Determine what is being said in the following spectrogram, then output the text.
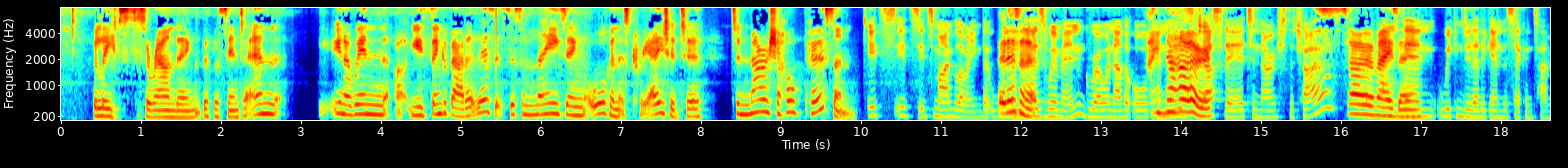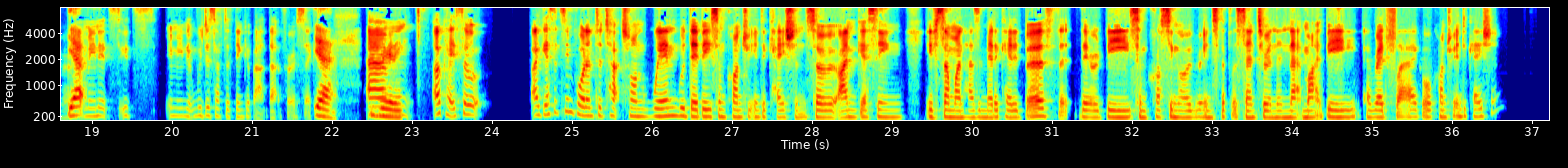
beliefs surrounding the placenta. And, you know, when you think about it, it is, it's this amazing organ that's created to to nourish a whole person. It's it's it's mind blowing that we, it, as women grow another organ that is just there to nourish the child. So amazing. And then we can do that again the second time around. Yeah. I mean it's it's I mean we just have to think about that for a second. Yeah. Um, really. Okay, so I guess it's important to touch on when would there be some contraindications. So I'm guessing if someone has a medicated birth, that there would be some crossing over into the placenta, and then that might be a red flag or contraindication.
